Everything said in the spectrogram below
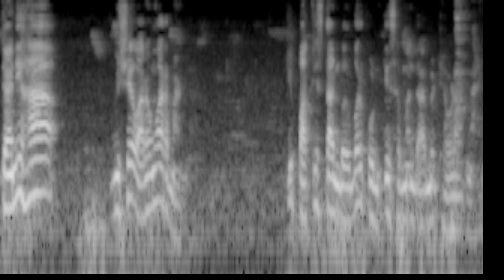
त्यांनी हा विषय वारंवार मांडला की पाकिस्तानबरोबर कोणती संबंध आम्ही ठेवणार नाही.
